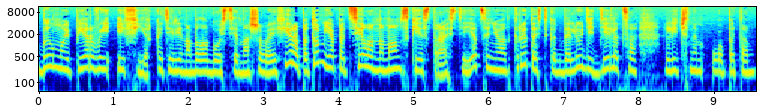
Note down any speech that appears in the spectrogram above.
был мой первый эфир. Катерина была гостья нашего эфира. Потом я подсела на мамские страсти. Я ценю открытость, когда люди делятся личным опытом.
